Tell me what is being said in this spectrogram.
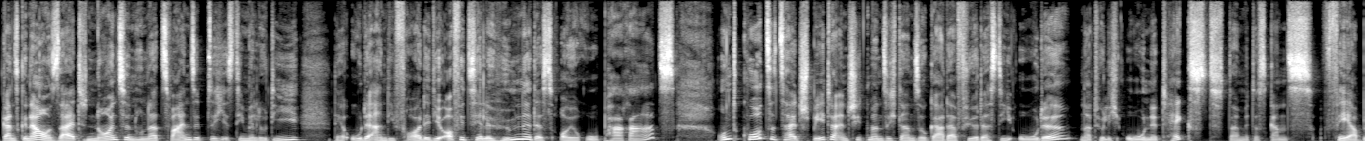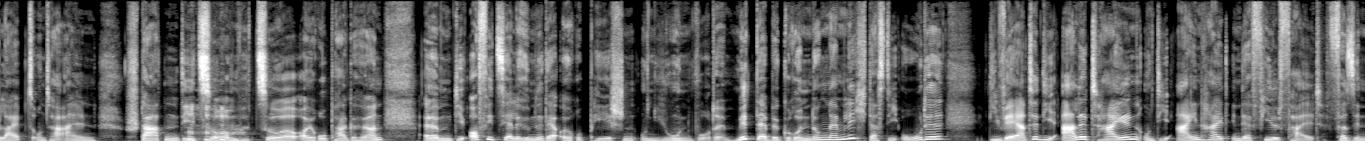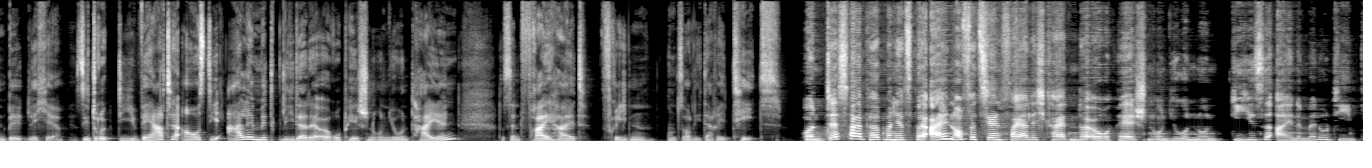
Ganz genau. Seit 1972 ist die Melodie der Ode an die Freude die offizielle Hymne des Europarats. Und kurze Zeit später entschied man sich dann sogar dafür, dass die Ode, natürlich ohne Text, damit es ganz fair bleibt unter allen Staaten, die zum, zur Europa gehören, ähm, die offizielle Hymne der Europäischen Union wurde. Mit der Begründung nämlich, dass die Ode die Werte, die alle teilen und die Einheit in der Vielfalt versinnbildliche. Sie drückt die Werte aus, die alle Mitglieder der Europäischen Union teilen. Das sind Freiheit, Frieden und Solidarität. Und deshalb hört man jetzt bei allen offiziellen Feierlichkeiten der Europäischen Union nun diese eine Melodie.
